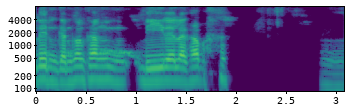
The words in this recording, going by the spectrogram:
เล่นกันค่อนข้างดีเลยแหละครับอืม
